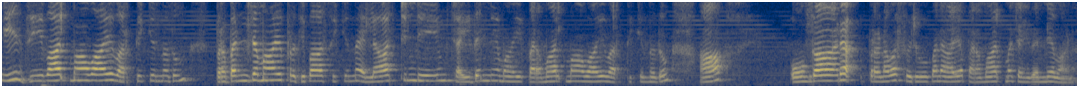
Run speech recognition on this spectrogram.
ഈ ജീവാത്മാവായി വർത്തിക്കുന്നതും പ്രപഞ്ചമായി പ്രതിഭാസിക്കുന്ന എല്ലാറ്റിന്റെയും ചൈതന്യമായി പരമാത്മാവായി വർത്തിക്കുന്നതും ആ ഓങ്കാര പ്രണവസ്വരൂപനായ പരമാത്മ ചൈതന്യമാണ്.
